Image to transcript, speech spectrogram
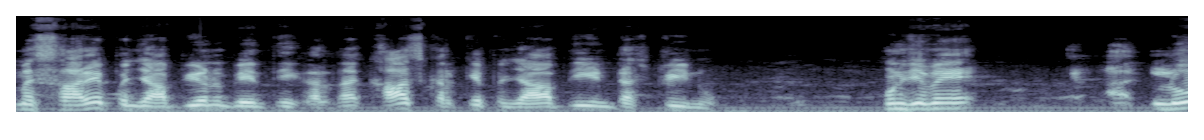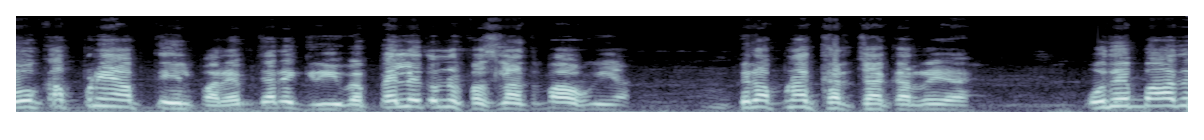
ਮੈਂ ਸਾਰੇ ਪੰਜਾਬੀਆਂ ਨੂੰ ਬੇਨਤੀ ਕਰਦਾ, ਖਾਸ ਕਰਕੇ ਪੰਜਾਬ ਦੀ ਇੰਡਸਟਰੀ ਨੂੰ। ਹੁਣ ਜਿਵੇਂ ਲੋਕ ਆਪਣੇ ਆਪ ਤੇਲ ਪਾ ਰਹੇ ਵਿਚਾਰੇ ਗਰੀਬ ਆ, ਪਹਿਲੇ ਤਾਂ ਉਹਨੇ ਫਸਲਾਂ ਤਬਾਹ ਹੋ ਗਈਆਂ, ਫਿਰ ਆਪਣਾ ਖਰਚਾ ਕਰ ਰਿਹਾ ਉਹਦੇ ਬਾਅਦ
